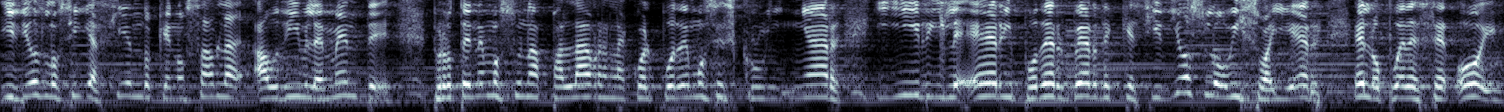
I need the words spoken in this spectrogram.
y Dios lo sigue haciendo, que nos habla audiblemente, pero tenemos una palabra en la cual podemos escruñar, ir y leer y poder ver de que si Dios lo hizo ayer, Él lo puede hacer hoy,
